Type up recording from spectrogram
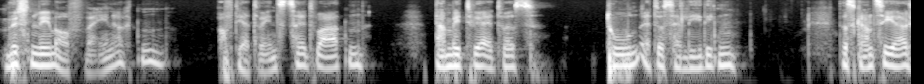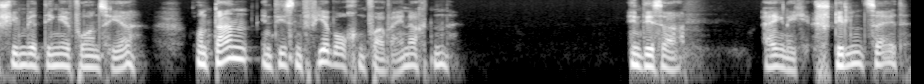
Müssen wir immer auf Weihnachten, auf die Adventszeit warten? Damit wir etwas tun, etwas erledigen. Das ganze Jahr schieben wir Dinge vor uns her. Und dann in diesen vier Wochen vor Weihnachten, in dieser eigentlich stillen Zeit,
